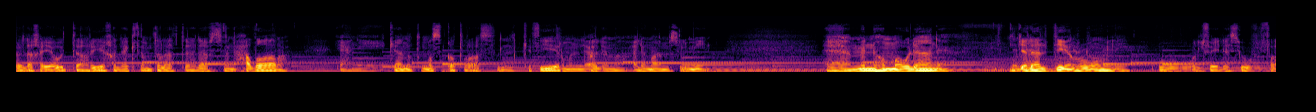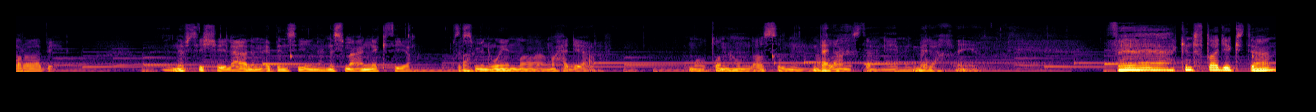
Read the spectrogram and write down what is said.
بلخ يعود تاريخها لاكثر من 3000 سنة. حضارة يعني كانت مسقط رأس الكثير من العلماء علماء المسلمين. آه، منهم مولانا جلال الدين الرومي والفيلسوف الفارابي. نفس الشيء العالم ابن سينا نسمع عنه كثير بس صح. من وين ما ما حد يعرف. موطنهم الأصل من بلخ. أفغانستان من بلخ. أيوه. فكنت في طاجكستان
